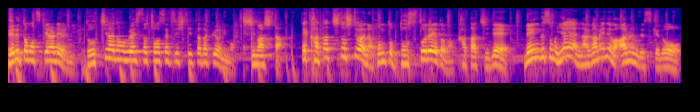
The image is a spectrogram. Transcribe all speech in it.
ベルトもつけられるように、どちらでもウエスト調節していただくようにもしました。で、形としてはね、ほんとドストレートの形で、レングスもやや長めではあるんですけど、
